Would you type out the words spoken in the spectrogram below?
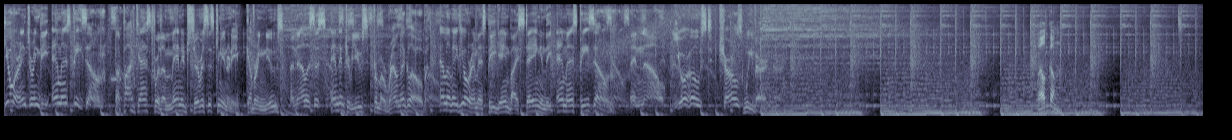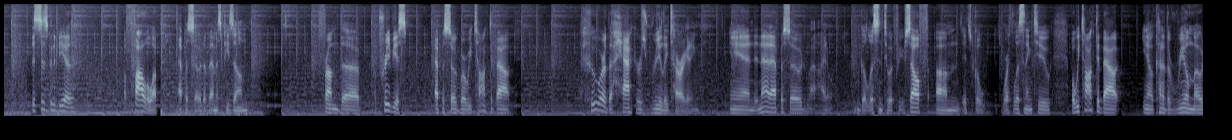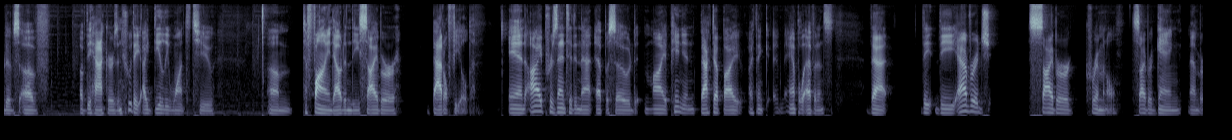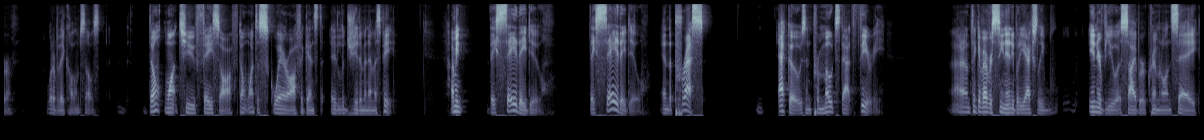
You're entering the MSP Zone, a podcast for the managed services community, covering news, analysis, and interviews from around the globe. Elevate your MSP game by staying in the MSP Zone. And now, your host, Charles Weaver. Welcome. This is going to be a, a follow up episode of MSP Zone from the previous episode where we talked about who are the hackers really targeting. And in that episode, I don't go listen to it for yourself. Um, it's go it's worth listening to. But we talked about you know kind of the real motives of of the hackers and who they ideally want to um, to find out in the cyber battlefield. And I presented in that episode my opinion, backed up by I think ample evidence, that the the average cyber criminal, cyber gang member, whatever they call themselves, don't want to face off, don't want to square off against a legitimate MSP. I mean, they say they do. They say they do. And the press echoes and promotes that theory. I don't think I've ever seen anybody actually interview a cyber criminal and say,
